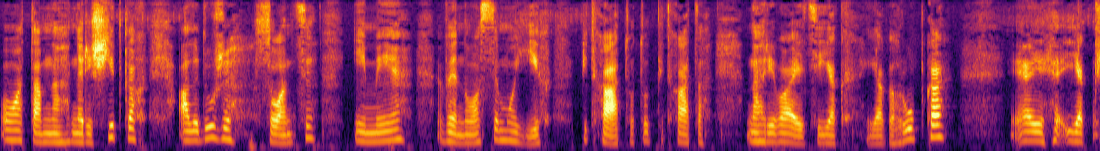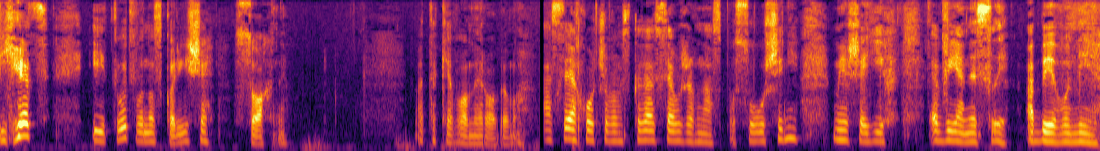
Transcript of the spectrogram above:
о, там на, на решітках, але дуже сонце, і ми виносимо їх під хату. Тут під хата нагрівається як, як грубка, е, як п'єць, і тут воно скоріше сохне. Ось таке во ми робимо. А це я хочу вам сказати, це вже в нас посушені. Ми ще їх винесли, аби вони,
